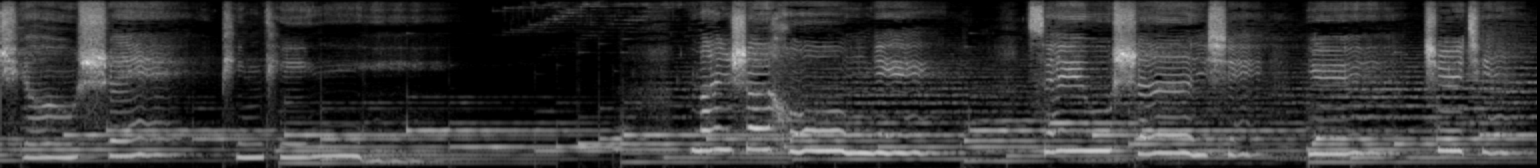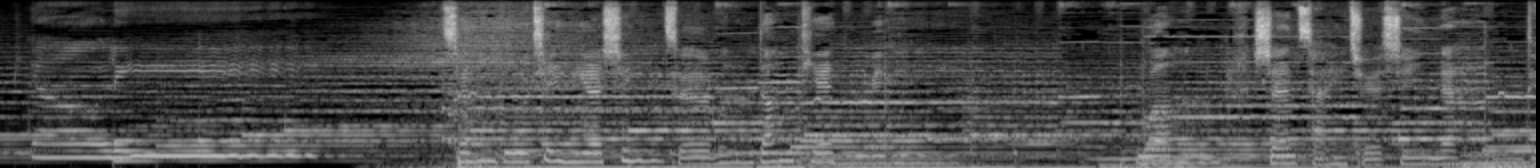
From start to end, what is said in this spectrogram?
秋水平平，漫山红叶，虽无声息，于指尖飘零。怎不惊而心，策马到天明。望。山采却心难定。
